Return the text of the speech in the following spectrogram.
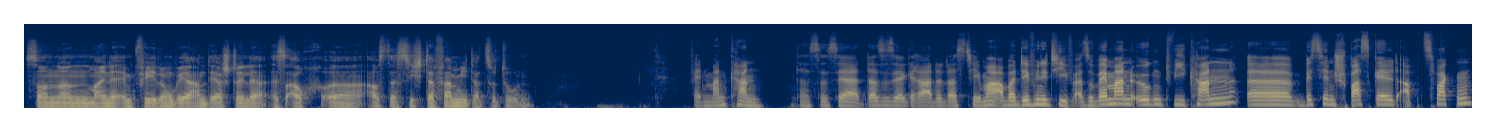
sondern meine Empfehlung wäre an der Stelle, es auch äh, aus der Sicht der Vermieter zu tun. Wenn man kann. Das ist ja, das ist ja gerade das Thema, aber definitiv. Also wenn man irgendwie kann, äh, bisschen Spaßgeld abzwacken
